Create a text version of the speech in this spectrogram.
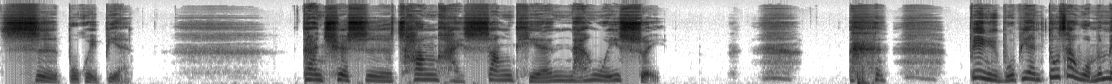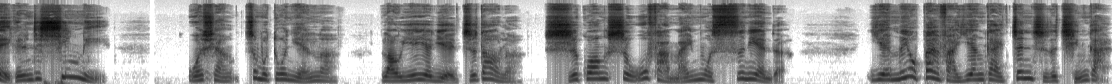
是不会变，但却是沧海桑田难为水。变与不变，都在我们每个人的心里。我想这么多年了。”老爷爷也知道了，时光是无法埋没思念的，也没有办法掩盖真挚的情感。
